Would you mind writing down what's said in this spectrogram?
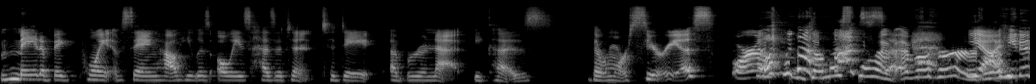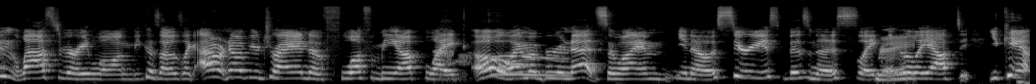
made a big point of saying how he was always hesitant to date a brunette because they're more serious or That's the dumbest thing I've ever heard. yeah, Like, he didn't last very long because I was like, I don't know if you're trying to fluff me up like, oh, I'm a brunette, so I'm, you know, serious business. Like, Right. you really have to, you can't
